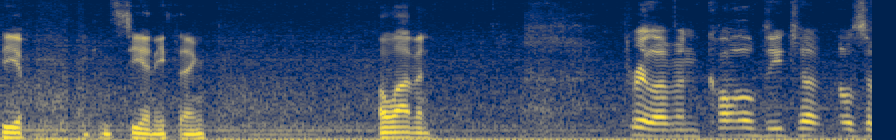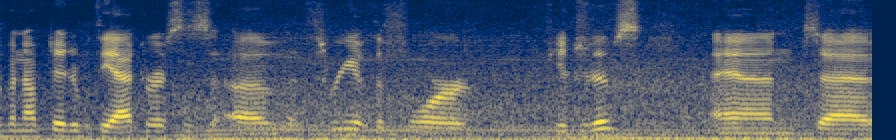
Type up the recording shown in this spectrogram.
see if you can see anything. Eleven. 311, call details have been updated with the addresses of three of the four fugitives, and uh,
